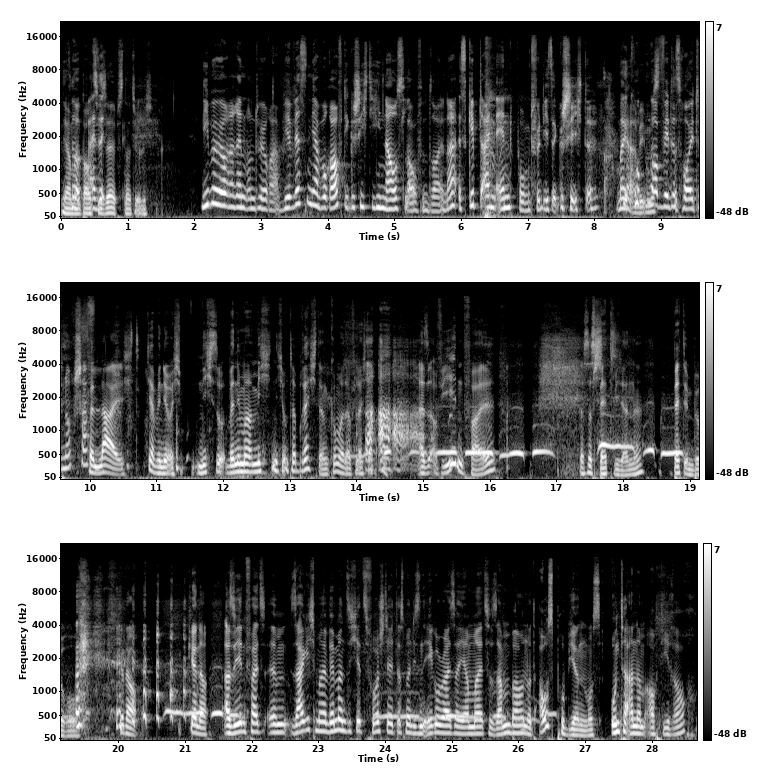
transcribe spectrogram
Ja, So, man baut also- sie selbst natürlich. Liebe Hörerinnen und Hörer, wir wissen ja, worauf die Geschichte hinauslaufen soll. Ne? Es gibt einen Endpunkt für diese Geschichte. Mal Ja, wir gucken, müssen- ob wir das heute noch schaffen. Vielleicht. Ja, wenn ihr euch nicht so, wenn ihr mal mich nicht unterbrecht, dann kommen wir da vielleicht auch. Also auf jeden Fall. Das ist das Bett wieder, ne? Bett im Büro. Genau. Genau. Also jedenfalls ähm, sage ich mal, wenn man sich jetzt vorstellt, dass man diesen Ego-Riser ja mal zusammenbauen und ausprobieren muss, unter anderem auch die Rauch,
